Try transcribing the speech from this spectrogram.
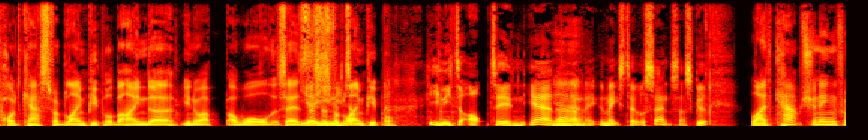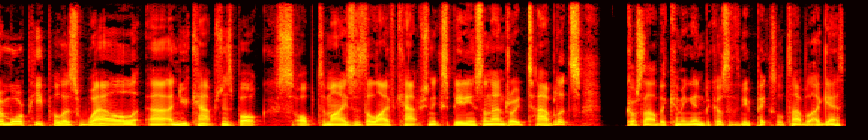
the podcasts for blind people behind a you know a, a wall that says Yeah, this is for need to- blind people." You need to opt in. Yeah, no, Yeah. that it makes total sense. That's good. Live captioning for more people as well. Uh, a new captions box optimizes the live caption experience on Android tablets. Of course, that'll be coming in because of the new Pixel tablet, I guess.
